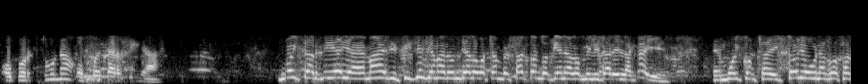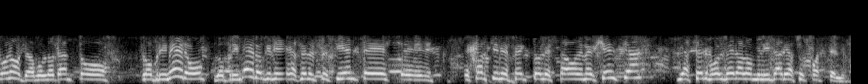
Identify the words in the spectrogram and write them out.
oportuna o fue tardía? Muy tardía y además es difícil llamar a un diálogo transversal cuando tiene a los militares en la calle. Es muy contradictorio una cosa con otra, por lo tanto, lo primero, lo primero que tiene que hacer el presidente es eh, dejar sin efecto el estado de emergencia y hacer volver a los militares a sus cuarteles.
